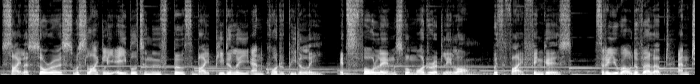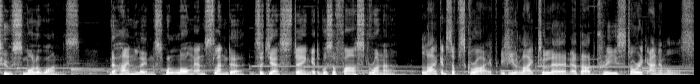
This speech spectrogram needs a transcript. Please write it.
Silesaurus was likely able to move both bipedally and quadrupedally. Its forelimbs were moderately long, with five fingers, three well developed and two smaller ones. The hind limbs were long and slender, suggesting it was a fast runner. Like and subscribe if you like to learn about prehistoric animals.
